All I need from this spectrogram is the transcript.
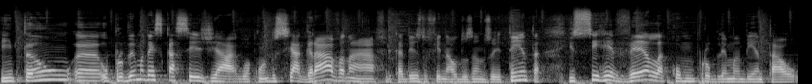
Então, eh, o problema da escassez de água, quando se agrava na África desde o final dos anos 80, isso se revela como um problema ambiental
